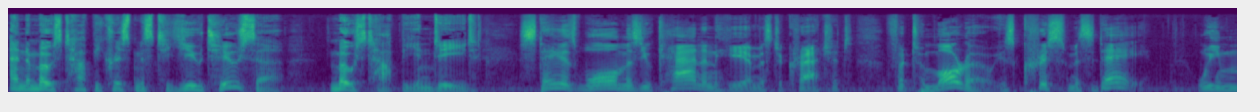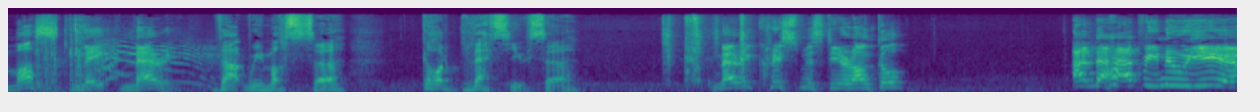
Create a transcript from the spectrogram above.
And a most happy Christmas to you too, sir. Most happy indeed. Stay as warm as you can in here, Mr. Cratchit, for tomorrow is Christmas Day. We must make merry. That we must, sir. God bless you, sir. Merry Christmas, dear uncle. And a Happy New Year!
